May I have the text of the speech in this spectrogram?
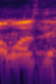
आवाज दे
